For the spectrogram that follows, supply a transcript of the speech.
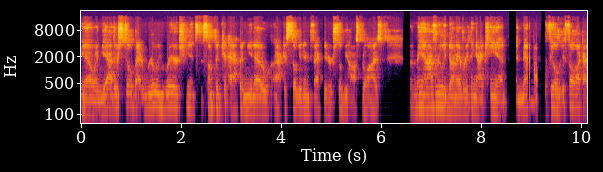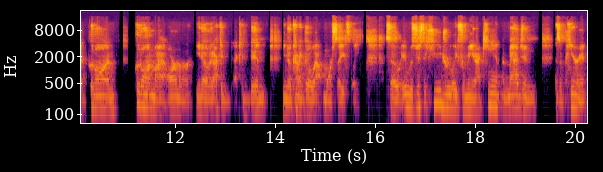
You know, and yeah, there's still that really rare chance that something could happen. You know, I could still get infected or still be hospitalized. But man, I've really done everything I can, and now it feels it felt like I'd put on put on my armor, you know, and I could I could then you know kind of go out more safely. So it was just a huge relief for me, and I can't imagine as a parent,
